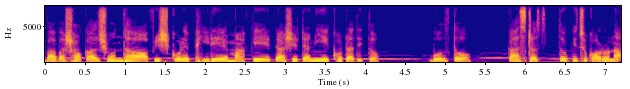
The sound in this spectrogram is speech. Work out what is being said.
বাবা সকাল সন্ধ্যা অফিস করে ফিরে মাকে এটা সেটা নিয়ে খোটা দিত। বলতো, কাজটা তো কিছু করো না,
